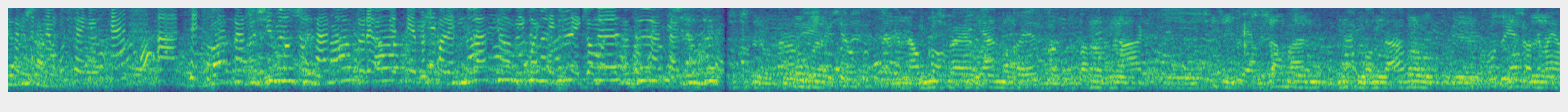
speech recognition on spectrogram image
efektywnym uczeniu się. A trzeci to jest nasz fotokast, który obiecujemy szkole z klasą i właśnie dzisiaj go możemy pokazać. Stanowiliśmy się pod względem naukowym, jak to jest, że odczuwamy smak i czujemy zapach z potraw, co powoduje, że one mają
